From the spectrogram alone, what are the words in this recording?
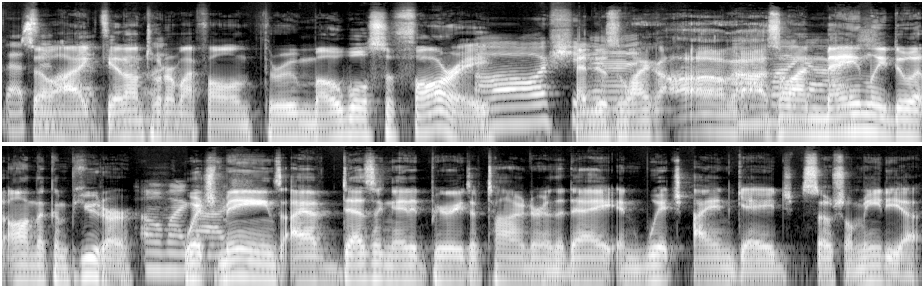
that's So it. I That's get on Twitter one. on my phone through mobile Safari. Oh shit! and just like, oh god. so my I mainly do it on the computer. Oh my Which gosh. means I have designated periods of time during the day in which I engage social media.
